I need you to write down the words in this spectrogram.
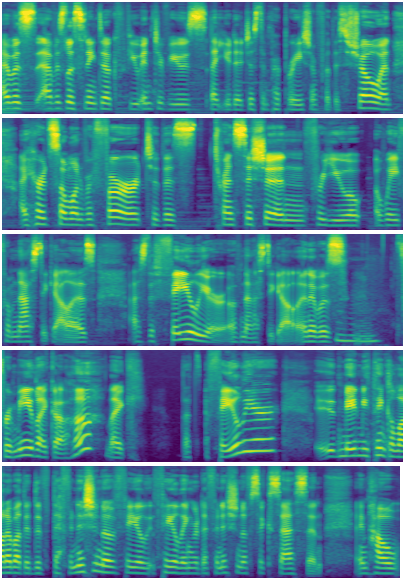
I was I was listening to a few interviews that you did just in preparation for this show, and I heard someone refer to this transition for you away from Nasty Gal as as the failure of Nasty Gal, and it was mm-hmm. for me like a huh like that's a failure. It made me think a lot about the def- definition of fail- failing or definition of success, and and how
